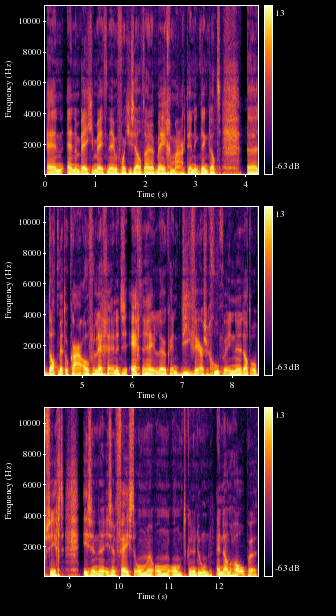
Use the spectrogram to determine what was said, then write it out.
En, en een beetje mee te nemen van wat je zelf daar hebt meegemaakt. En ik denk dat dat met elkaar overleggen en het is echt een hele leuke en diverse groep in uh, dat opzicht. Is een, uh, is een feest om, uh, om, om te kunnen doen. En dan hopen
